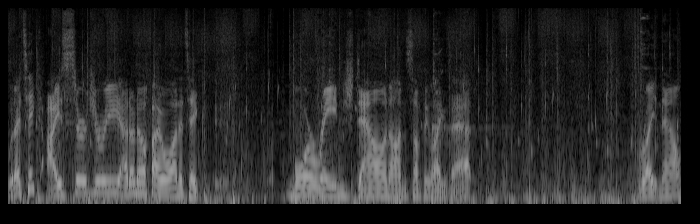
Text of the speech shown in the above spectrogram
Would I take eye surgery? I don't know if I want to take more range down on something like that right now.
